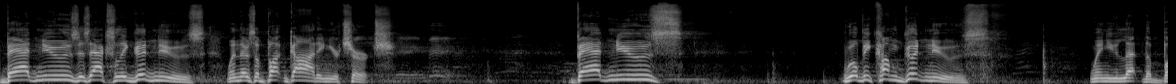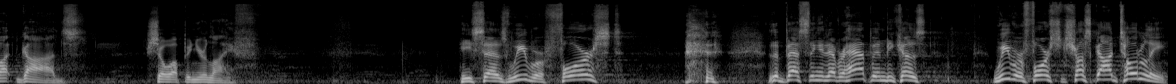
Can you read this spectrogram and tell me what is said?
Bad news is actually good news when there's a but God in your church. Bad news will become good news when you let the but gods show up in your life. He says, We were forced, the best thing that ever happened because we were forced to trust God totally.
